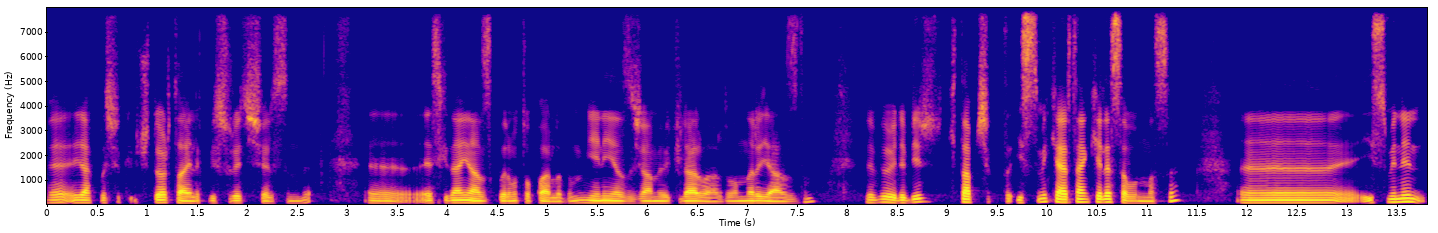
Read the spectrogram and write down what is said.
ve yaklaşık 3-4 aylık bir süreç içerisinde e, eskiden yazdıklarımı toparladım. Yeni yazacağım öyküler vardı, onları yazdım. Ve böyle bir kitap çıktı. İsmi Kertenkele Savunması. E, isminin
